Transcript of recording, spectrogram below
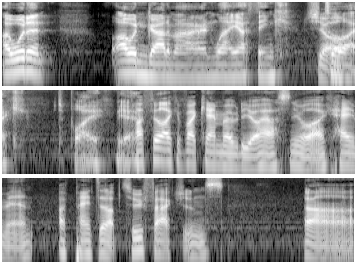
I wouldn't, I wouldn't go out of my own way. I think Sure. to like play. Yeah. I feel like if I came over to your house and you were like, "Hey, man, I've painted up two factions. Uh,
